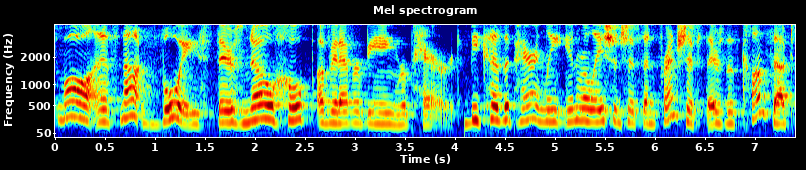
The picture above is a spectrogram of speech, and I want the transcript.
small and it's not voiced, there's no hope of it ever being repaired. Because apparently in relationships and friendships, there's this concept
